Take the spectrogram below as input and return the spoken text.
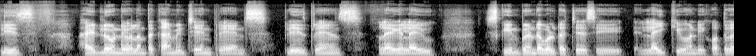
ప్లీజ్ హైడ్లో ఉండే వాళ్ళంతా కామెంట్ చేయండి ఫ్రెండ్స్. ప్లీజ్ ఫ్రెండ్స్ అలాగే లైవ్ స్క్రీన్ పైన డబుల్ టచ్ చేసి లైక్ ఇవ్వండి. కొత్తగా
